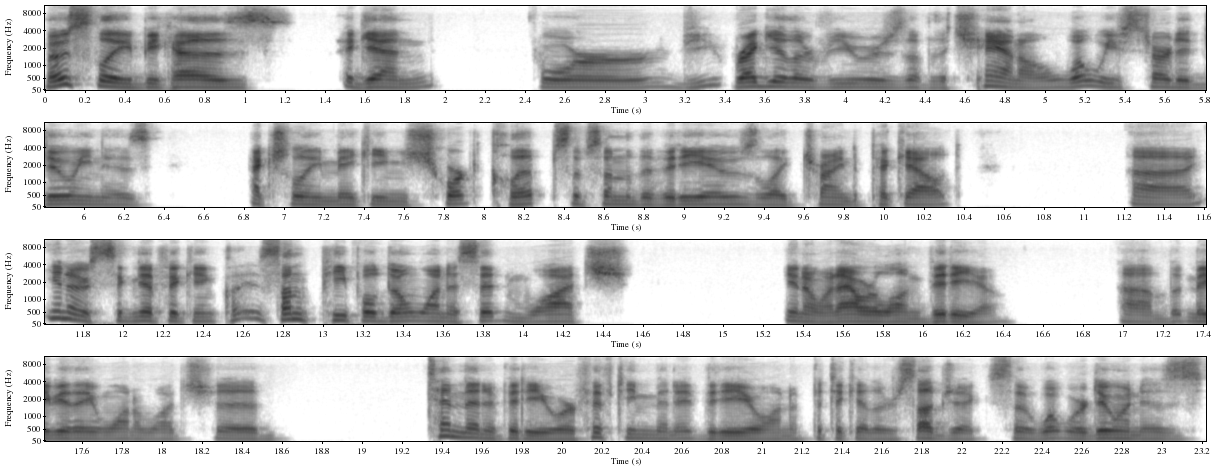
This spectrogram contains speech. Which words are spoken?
mostly because again, for view, regular viewers of the channel, what we've started doing is actually making short clips of some of the videos, like trying to pick out, uh, you know, significant. cl- Some people don't want to sit and watch, you know, an hour long video, um, but maybe they want to watch a 10 minute video or 15 minute video on a particular subject. So what we're doing is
